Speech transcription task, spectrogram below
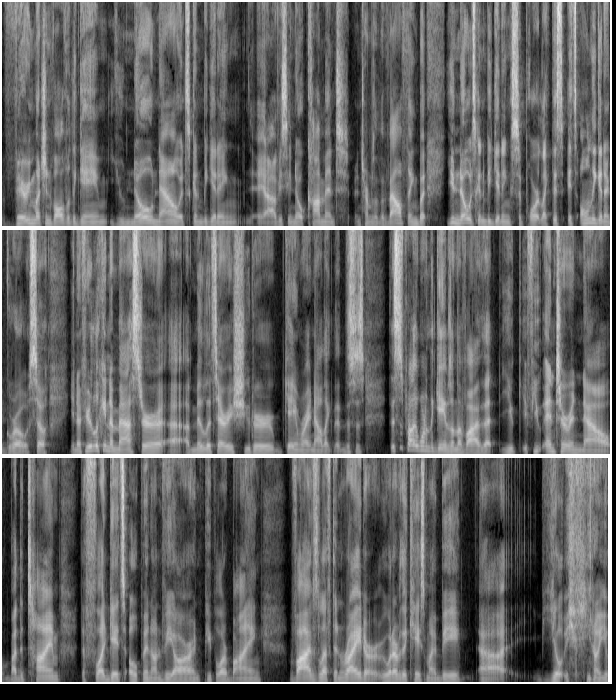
very much involved with the game. You know now it's going to be getting eh, obviously no comment in terms of the Valve thing, but you know it's going to be getting support like this. It's only going to grow. So you know if you're looking to master a, a, military shooter game right now, like this is this is probably one of the games on the Vive that you if you enter in now, by the time the floodgates open on VR and people are buying Vives left and right or whatever the case might be. Uh, you'll you know you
